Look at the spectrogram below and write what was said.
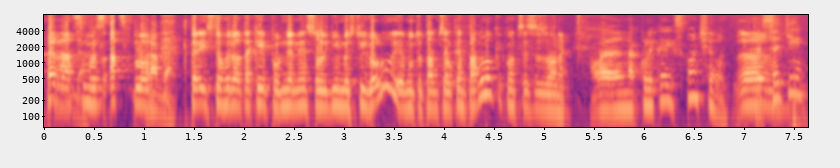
Pravda. Rasmus Asplund, Pravda. který z toho dal taky poměrně solidní množství golů, jemu to tam celkem padlo ke konci sezóny. Ale na kolika jich skončil? Eh, Deseti?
